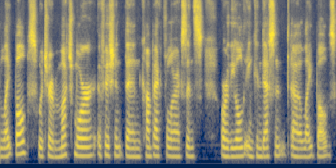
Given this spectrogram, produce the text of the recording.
light bulbs, which are much more efficient than compact fluorescents or the old incandescent uh, light bulbs.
